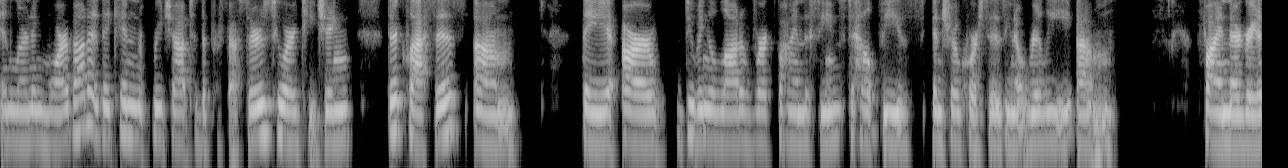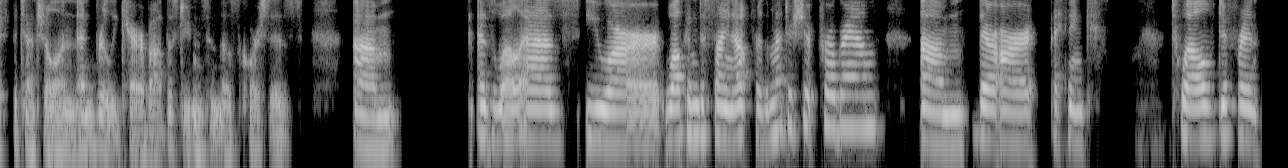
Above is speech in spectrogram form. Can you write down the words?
in learning more about it, they can reach out to the professors who are teaching their classes. Um, they are doing a lot of work behind the scenes to help these intro courses, you know, really um, find their greatest potential and, and really care about the students in those courses. Um, as well as you are welcome to sign up for the mentorship program. Um, there are, I think, 12 different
